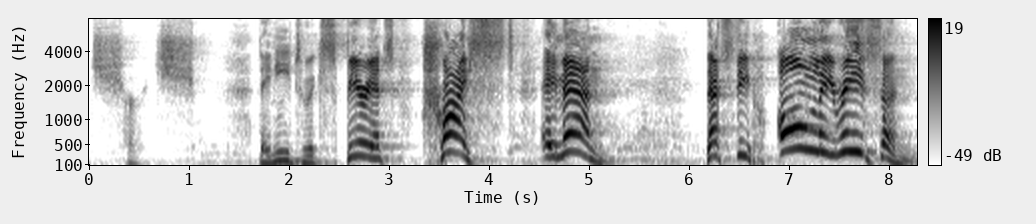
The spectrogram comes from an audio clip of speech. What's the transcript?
church, they need to experience Christ. Amen. That's the only reason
